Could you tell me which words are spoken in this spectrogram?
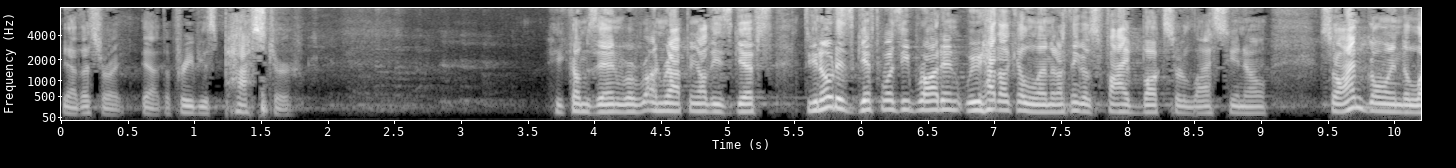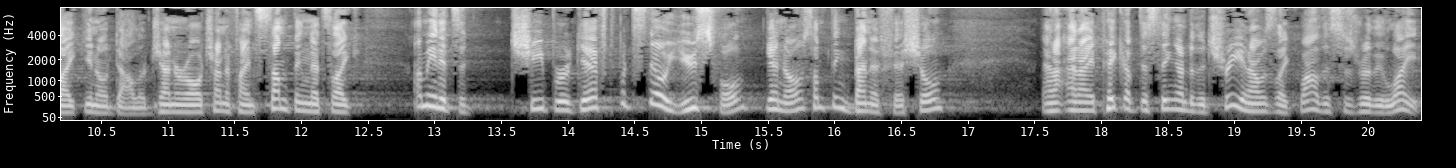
yeah, that's right, yeah, the previous pastor, he comes in, we're unwrapping all these gifts. Do you know what his gift was he brought in? We had like a limit, I think it was five bucks or less, you know. So I'm going to like, you know, Dollar General, trying to find something that's like, I mean, it's a cheaper gift, but still useful, you know, something beneficial. And I, and I pick up this thing under the tree, and I was like, wow, this is really light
